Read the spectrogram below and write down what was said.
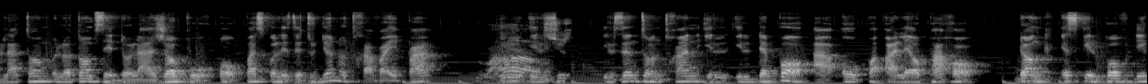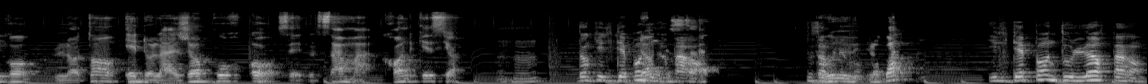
l'automne, l'automne, c'est de l'argent pour eux? Parce que les étudiants ne travaillent pas Wow. ils, ils juste, ils sont en train, ils, ils dépendent à, leurs parents. Donc, est-ce qu'ils peuvent dire que le temps est de l'argent pour eux? C'est ça ma grande question. Mhm. Donc, ils dépendent de leurs ça- parents. Tout oui, simplement. oui, le quoi? Ils dépendent de leurs parents.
